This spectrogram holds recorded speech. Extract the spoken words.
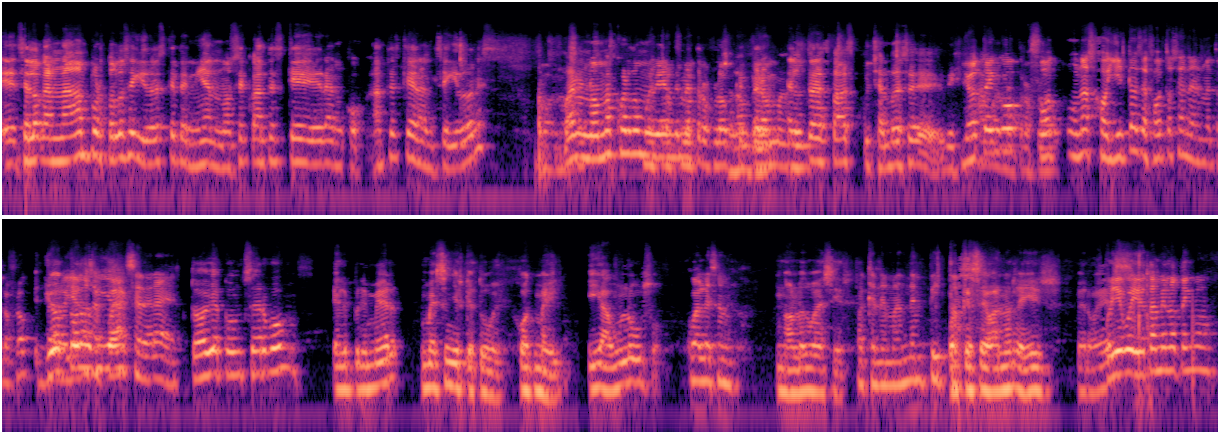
Eh, se lo ganaban por todos los seguidores que tenían. No sé antes que eran, antes que eran seguidores. Bueno, sé. no me acuerdo muy bien de Metroflop. Pero el otro día estaba escuchando ese. Dije, Yo ah, tengo unas joyitas de fotos en el Metroflop, Yo pero ya no se todavía- puede acceder a él. Todavía conservo el primer Messenger que tuve, Hotmail, y aún lo uso. ¿Cuál es, amigo? No les voy a decir, Para que le manden pitos. porque se van a reír, pero es Oye, güey, yo también lo tengo.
